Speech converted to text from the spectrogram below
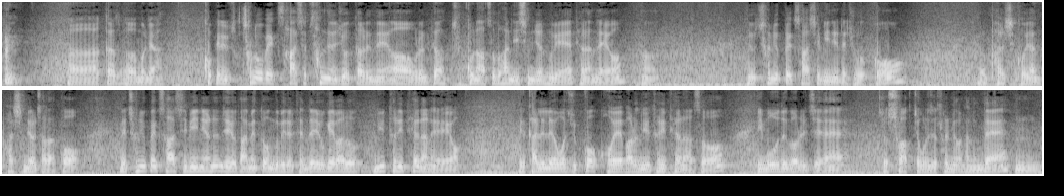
아, 아까 어, 뭐냐 코페르니쿠스 1543년에 죽었다 그랬네요. 어, 그러니까 죽고 나서도 한 20년 후에 태어났네요. 어. 그리고 1642년에 죽었고 80, 거의 한 80년 살았고, 근데 1642년은 이제 요 다음에 또 언급이 될 텐데, 요게 바로 뉴턴이 태어난 해예요. 그 갈릴레오가 죽고, 거에 바로 뉴턴이 태어나서 이 모든 거를 이제 수학적으로 이제 설명을 하는데, 음.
